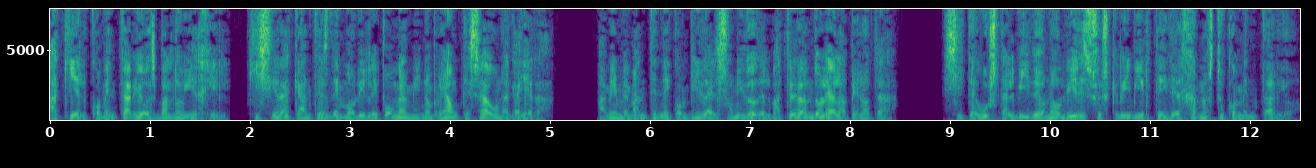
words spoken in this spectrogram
Aquí el comentario Osvaldo Virgil, quisiera que antes de morir le pongan mi nombre aunque sea una gallera. A mí me mantiene con vida el sonido del bate dándole a la pelota. Si te gusta el vídeo no olvides suscribirte y dejarnos tu comentario.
